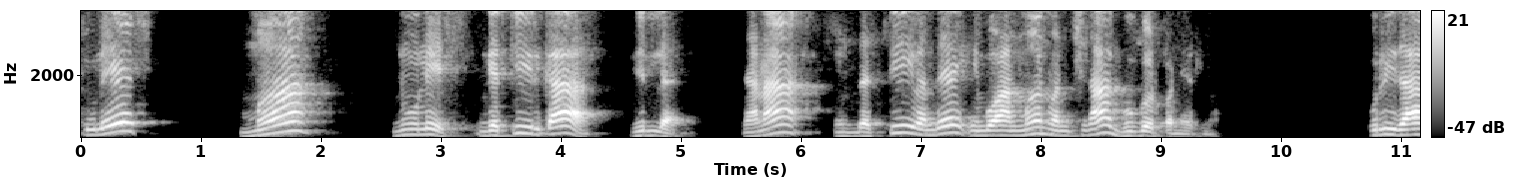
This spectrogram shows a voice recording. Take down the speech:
துலேஷ் ம நூலேஷ். இங்க தீ இருக்கா? இல்ல. ஏன்னா இந்த தீ வந்து இம்பான் மேன் வந்துச்சுன்னா கூகுள் பண்ணிடணும். புரியுதா?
